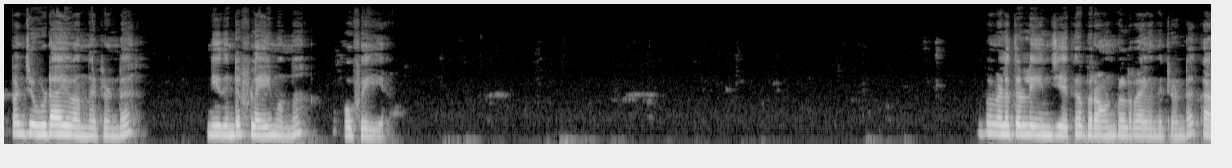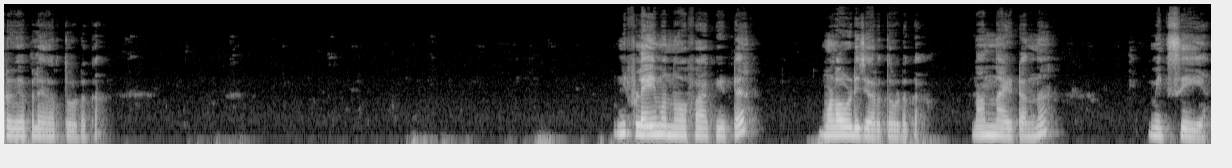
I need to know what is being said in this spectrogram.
അപ്പം ചൂടായി വന്നിട്ടുണ്ട്. ഇനി ഇതിന്റെ ഫ്ലെയിം ഒന്ന് ഓഫ് ചെയ്യുക ഇപ്പോൾ വെളുത്തുള്ളി ഇഞ്ചിയൊക്കെ ബ്രൗൺ കളറായി വന്നിട്ടുണ്ട്. കറിവേപ്പില ചേർത്ത് കൊടുക്കാം. ഇനി ഫ്ലെയിം ഒന്ന് ഓഫാക്കിയിട്ട് മുളക് പൊടി ചേർത്ത് കൊടുക്കുക നന്നായിട്ടൊന്ന് മിക്സ് ചെയ്യാം.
